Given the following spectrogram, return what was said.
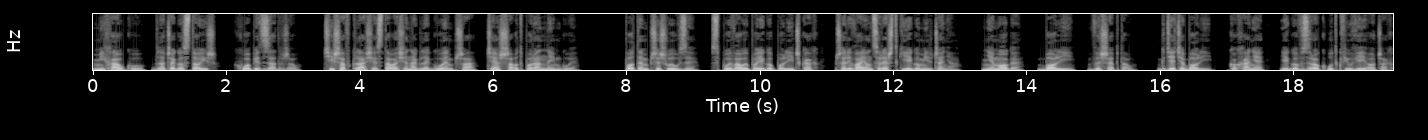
Michałku, dlaczego stoisz? Chłopiec zadrżał. Cisza w klasie stała się nagle głębsza, cięższa od porannej mgły. Potem przyszły łzy, spływały po jego policzkach, przerywając resztki jego milczenia. Nie mogę, boli, wyszeptał. Gdzie cię boli, kochanie? Jego wzrok utkwił w jej oczach,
